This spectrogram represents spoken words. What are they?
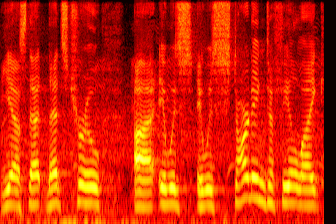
Yes, that that's true. Uh, it was it was starting to feel like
